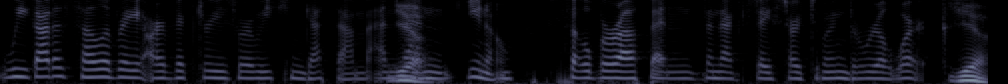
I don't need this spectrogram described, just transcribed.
We got to celebrate our victories where we can get them, and Yeah. then you know sober up, and the next day start doing the real work. Yeah.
